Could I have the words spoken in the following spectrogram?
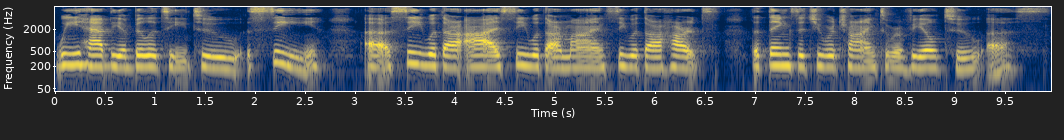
we have the ability to see uh, see with our eyes, see with our minds, see with our hearts the things that you were trying to reveal to us.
